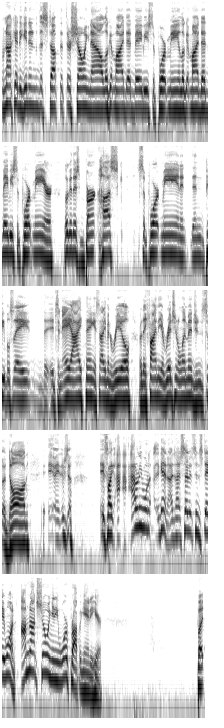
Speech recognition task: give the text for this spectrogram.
I'm not going to get into the stuff that they're showing now. Look at my dead baby, support me. Look at my dead baby, support me. Or look at this burnt husk, support me. And then people say it's an AI thing. It's not even real. Or they find the original image and it's a dog. It's, it's like, I, I don't even want to, again, as I said it since day one, I'm not showing any war propaganda here. But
